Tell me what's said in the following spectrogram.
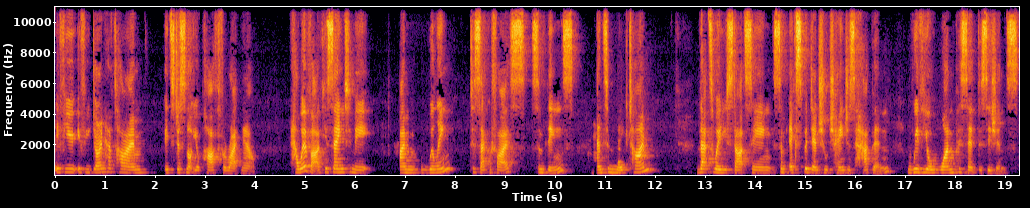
if you if you don't have time, it's just not your path for right now. However, if you're saying to me, I'm willing to sacrifice some things and to make time, that's where you start seeing some exponential changes happen with your 1% decisions.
